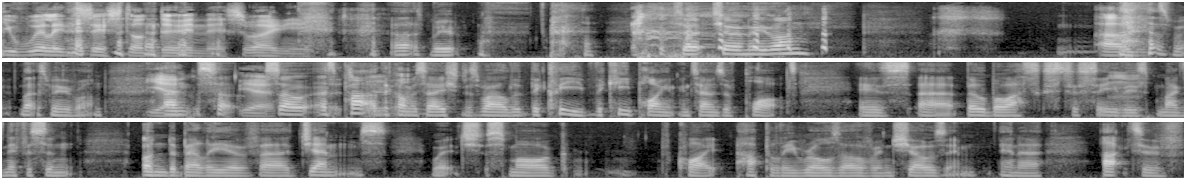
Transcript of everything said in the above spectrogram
You will insist on doing this, won't you? Let's move. shall, shall we move on? Um, let's, let's move on. yeah. Um, so, yeah, so as part of the move on. conversation as well, the, the key the key point in terms of plot is uh, Bilbo asks to see Mm. this magnificent underbelly of uh, gems, which Smaug quite happily rolls over and shows him in a act of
